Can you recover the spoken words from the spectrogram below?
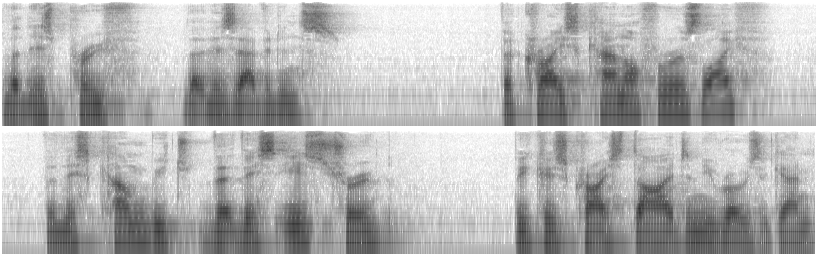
that there's proof, that there's evidence, that Christ can offer us life, that this, can be, that this is true because Christ died and he rose again.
